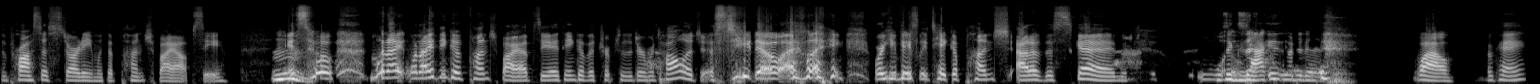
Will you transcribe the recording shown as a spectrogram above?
the process starting with a punch biopsy. Mm. And so when I when I think of punch biopsy, I think of a trip to the dermatologist, you know, I like where you basically take a punch out of the skin. That's exactly what it is. wow. Okay.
